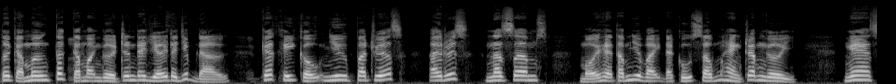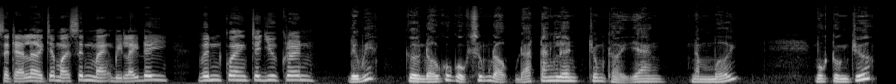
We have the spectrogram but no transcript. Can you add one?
Tôi cảm ơn tất cả mọi người trên thế giới đã giúp đỡ. Các khí cụ như Patriot, Iris, NASAMS, mỗi hệ thống như vậy đã cứu sống hàng trăm người. Nga sẽ trả lời cho mọi sinh mạng bị lấy đi, vinh quang cho Ukraine. Được biết, cường độ của cuộc xung đột đã tăng lên trong thời gian năm mới. Một tuần trước,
